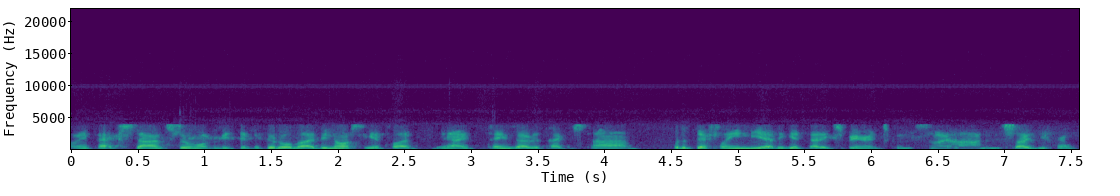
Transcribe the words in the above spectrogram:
I mean, Pakistan still might be difficult, although it'd be nice to get play, you know teams over to Pakistan. But definitely India to get that experience because it's so hard and so different.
